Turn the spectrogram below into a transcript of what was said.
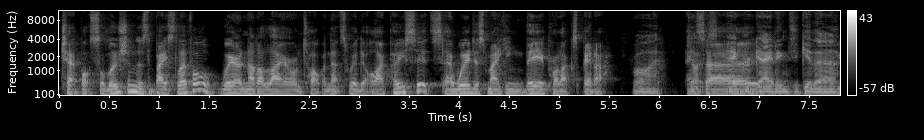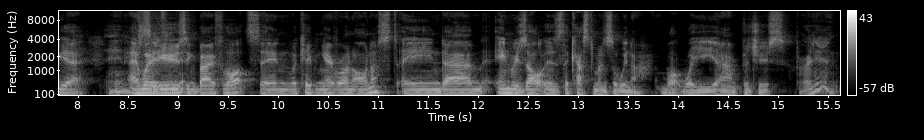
chatbot solution as the base level. We're another layer on top, and that's where the IP sits. And we're just making their products better. Right. And so, aggregating together. Yeah. And, And we're surfing it. using both lots and we're keeping everyone honest. And um, end result is the customer's the winner, what we um, produce. Brilliant.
